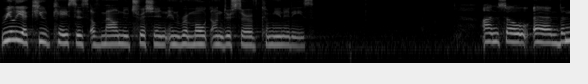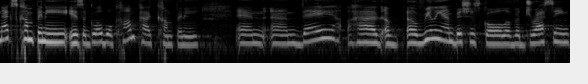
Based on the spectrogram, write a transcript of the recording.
really acute cases of malnutrition in remote underserved communities. And so um, the next company is a global compact company, and um, they had a, a, really ambitious goal of addressing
